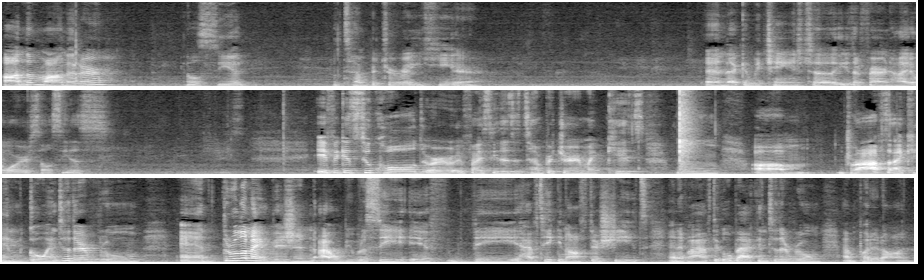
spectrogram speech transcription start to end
On the monitor, you'll see it, the temperature right here. And that can be changed to either Fahrenheit or Celsius. If it gets too cold or if I see there's a temperature in my kid's room um, drops, I can go into their room and through the night vision I will be able to see if they have taken off their sheets and if I have to go back into the room and put it on.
